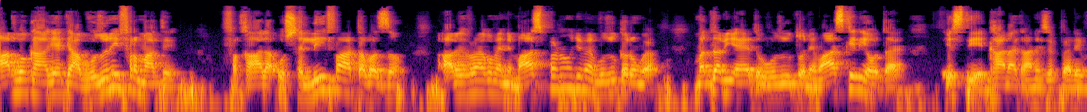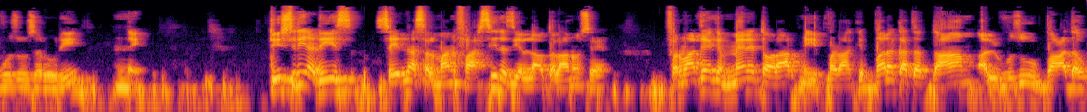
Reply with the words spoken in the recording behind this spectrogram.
آپ کو کہا گیا کہ آپ وضو نہیں فرماتے۔ فقال اسلیفہ توضع آپ نے فرمایا کو میں نماز پڑھ رہا ہوں جو میں وضو کروں گا۔ مطلب یہ ہے تو وضو تو نماز کے لیے ہوتا ہے، اس لیے کھانا کھانے سے پہلے وضو ضروری نہیں۔ تیسری حدیث سیدنا سلمان فارسی رضی اللہ تعالیٰ عنہ سے فرماتے ہیں کہ میں نے تورات میں یہ پڑھا کہ برکت تام الوضو باد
